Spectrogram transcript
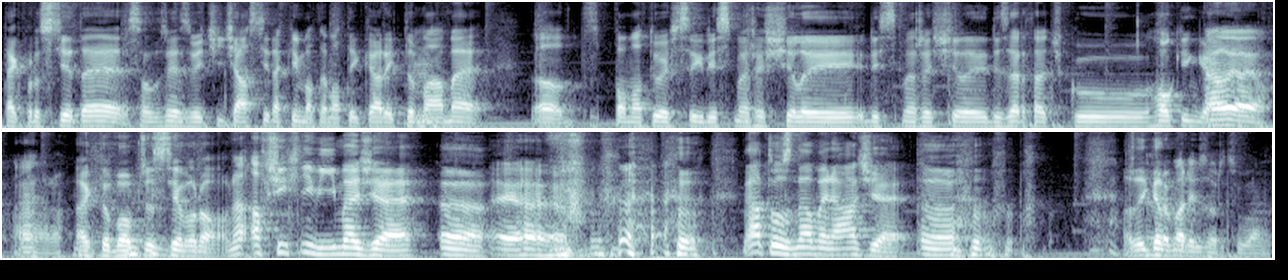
tak prostě to je samozřejmě z větší části taky matematika, teď to máme, uh, pamatuješ si, když jsme řešili, když jsme řešili dizertačku Hawkinga. Jo, jo, jo, ano, ano. Tak to bylo přesně ono. No a všichni víme, že uh, Jo, jo. a to znamená, že uh, a teďka Hromady vzorců, ano.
